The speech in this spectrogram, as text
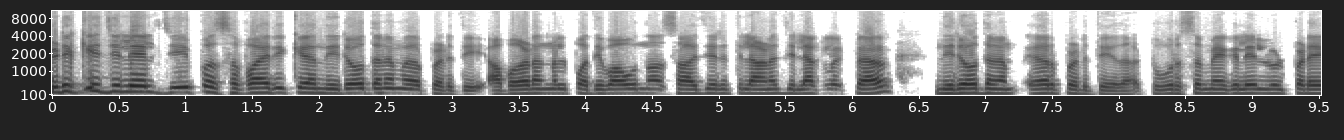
ഇടുക്കി ജില്ലയിൽ ജീപ്പ് സഫാരിക്ക് നിരോധനം ഏർപ്പെടുത്തി. അപകടങ്ങൾ പതിവാവുന്ന സാഹചര്യത്തിലാണ് ജില്ലാ കളക്ടർ നിരോധനം ഏർപ്പെടുത്തിയത്. ടൂറിസം മേഖലയിൽ ഉൾപ്പെടെ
